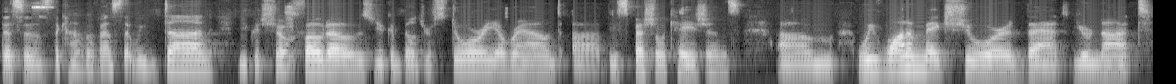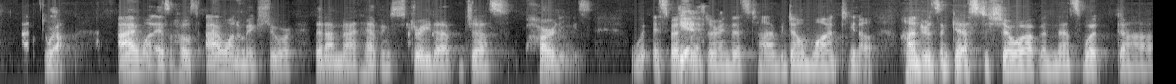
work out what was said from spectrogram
This is the kind of events that we've done. You could show photos. You could build your story around uh, these special occasions. Um, we want to make sure that you're not, well, I want, as a host, I want to make sure that I'm not having straight up just parties especially yes. during this time. We don't want, you know, hundreds of guests to show up, and that's what uh,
